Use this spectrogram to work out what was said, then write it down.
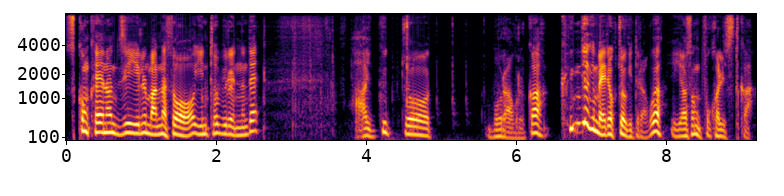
스컹크 에너지를 만나서 인터뷰를 했는데 아 이거 저 뭐라 그럴까 굉장히 매력적이더라고요. 이 여성 보컬리스트가.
